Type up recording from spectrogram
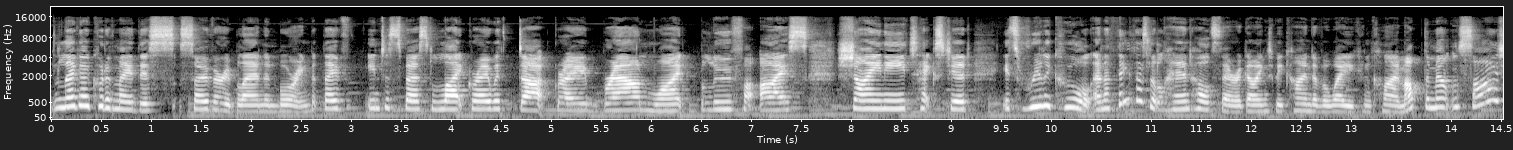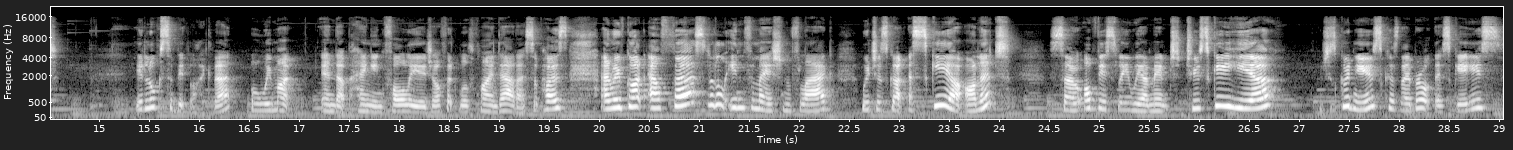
Lego could have made this so very bland and boring, but they've interspersed light grey with dark grey, brown, white, blue for ice, shiny, textured. It's really cool, and I think those little handholds there are going to be kind of a way you can climb up the mountainside. It looks a bit like that, or we might end up hanging foliage off it. We'll find out, I suppose. And we've got our first little information flag, which has got a skier on it. So obviously we are meant to ski here, which is good news because they brought their skis.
